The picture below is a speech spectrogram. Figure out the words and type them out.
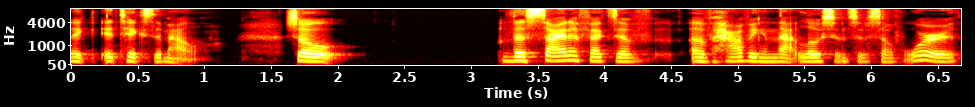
Like it takes them out. So the side effect of of having that low sense of self-worth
